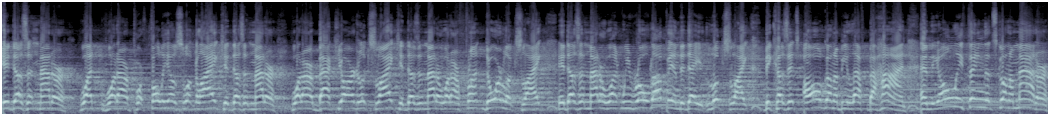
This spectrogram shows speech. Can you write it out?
It doesn't matter what, what our portfolios look like. It doesn't matter what our backyard looks like. It doesn't matter what our front door looks like. It doesn't matter what we rolled up in today looks like because it's all going to be left behind. And the only thing that's going to matter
